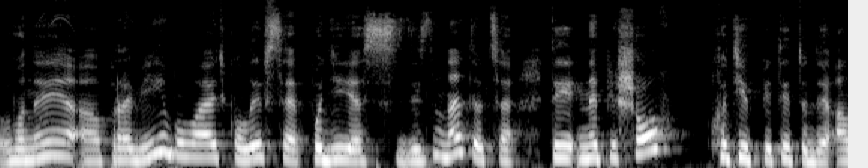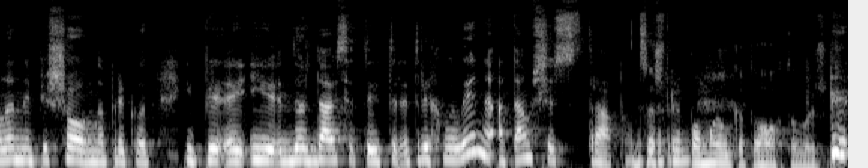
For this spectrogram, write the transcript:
Вони е, праві бувають, коли все подія ну, знаєте, це ти не пішов. Хотів піти туди, але не пішов, наприклад, і е, і дождався ти три, три хвилини, а там щось трапилось. Це ж помилка того, хто вижив.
